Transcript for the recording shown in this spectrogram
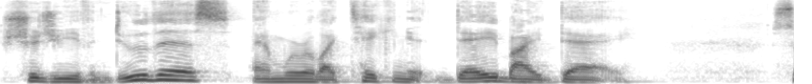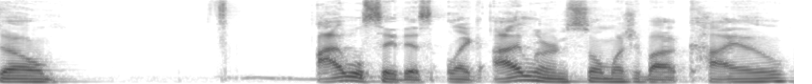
should you even do this? And we were like taking it day by day. So I will say this: like I learned so much about Kaio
